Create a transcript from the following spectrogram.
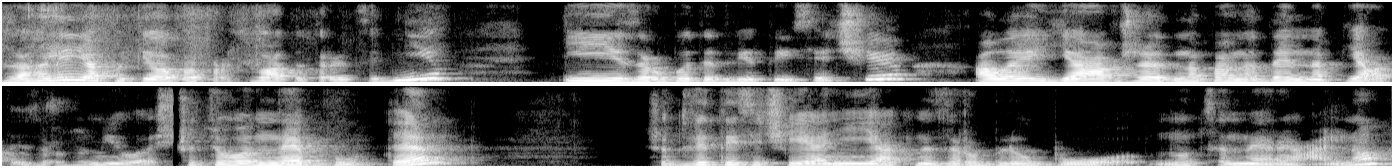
Взагалі я хотіла пропрацювати 30 днів і заробити 2000, але я вже, напевно, день на п'ятий зрозуміла, що цього не буде. Що 2000 я ніяк не зароблю, бо ну, це нереально.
